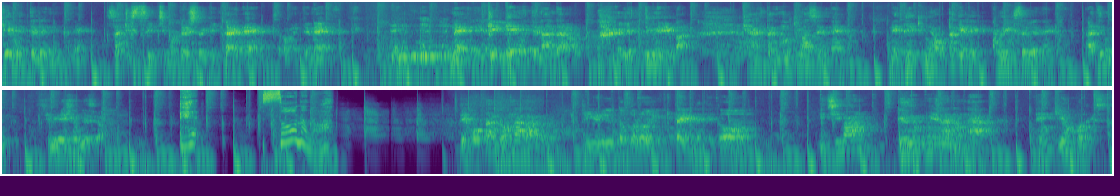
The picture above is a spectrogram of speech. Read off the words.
ゲームやってるんだねさっきスイッチ持ってる人いたよね。とか言ってねねゲゲームってなんだろう？言ってみれば。キャラクターが動きますよね。ね敵が追っかけて攻撃するよね。あでもシミュレーションですよ。えそうなの？で他どんなのがあるの？っていうところを行きたいんだけど一番有名なのが天気予報です。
